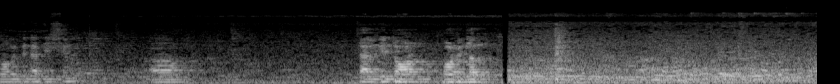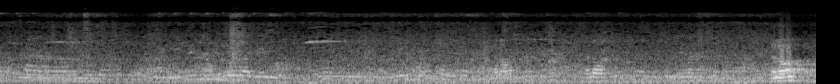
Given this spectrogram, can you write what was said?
യോഗത്തിന്റെ അധ്യക്ഷൻ ചാലഞ്ചി ടോൺ റോട്ടറി ക്ലബ്. ഹലോ. കൃഷി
